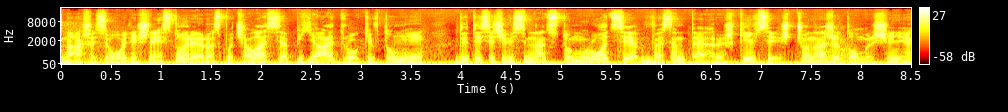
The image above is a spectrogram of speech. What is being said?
Наша сьогоднішня історія розпочалася 5 років тому. У 2018 році в СМТ Гришківці, що на Житомирщині,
